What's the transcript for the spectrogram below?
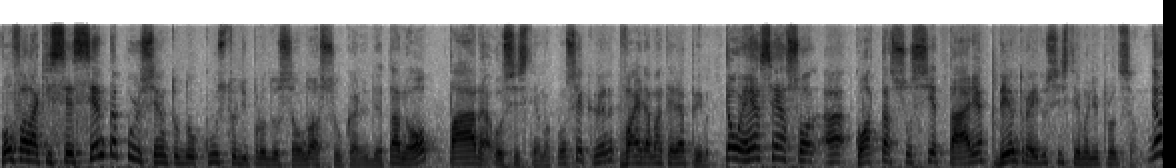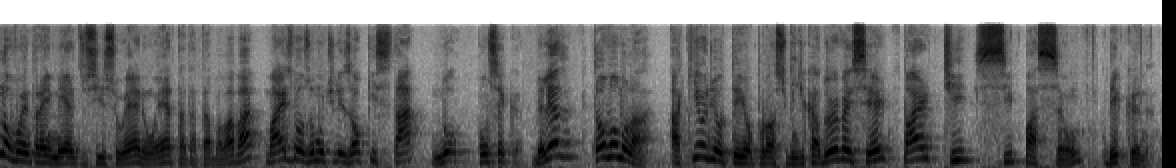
vamos falar que 60% do custo de produção do açúcar e do etanol para o sistema com secana vai da matéria-prima. Então essa é a, a cota societária dentro aí do sistema de produção. Eu não vou entrar em mérito se isso é, não é, tá, tá, tá, babá, mas nós vamos utilizar o que está no Consecan, beleza? Então vamos lá. Aqui onde eu tenho o próximo indicador vai ser participação de cana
